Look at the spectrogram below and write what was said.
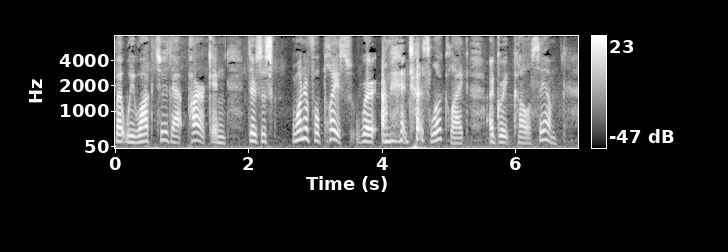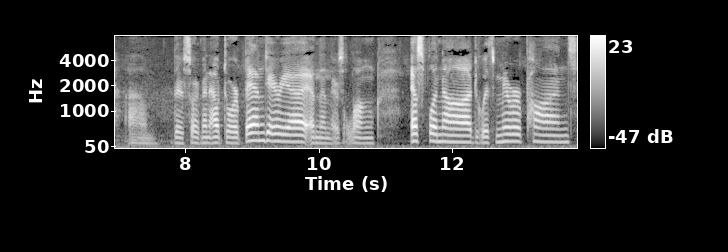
But we walked through that park, and there's this wonderful place where I mean it does look like a Greek Colosseum. Um, there's sort of an outdoor band area, and then there's a long esplanade with mirror ponds.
